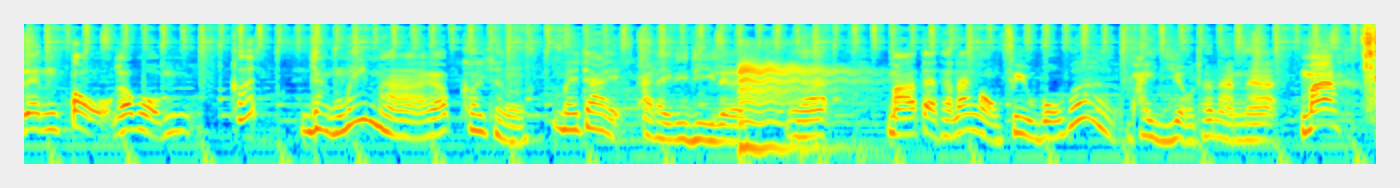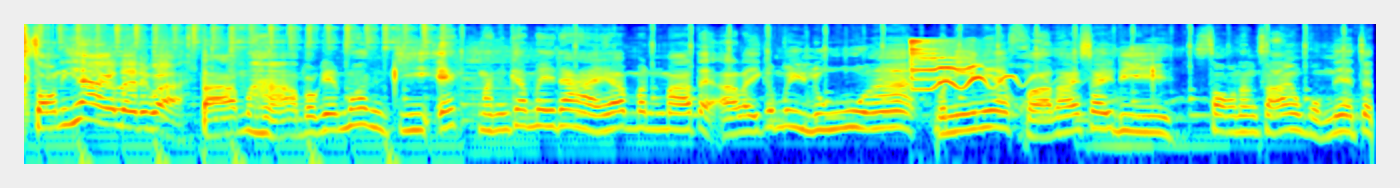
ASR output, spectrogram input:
เดนโตครับผม ก็ยังไม่มาครับก็ยังไม่ได้อะไรดีๆเลยนะฮะมาแต่ทางด้านของฟิลโบเวอร์ใบเดียวเท่านั้นนะฮะมาสองที่ห้ากันเลยดีกว่า ตามหาโปเกมอน GX มันก็ไม่ได้ครับ มันมาแต่อะไรก็ไม่รู้ฮะ วันนี้เนี่ยขวาร้ายไส้ดี ซองทางซ้ายของผมเนี่ยจะ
